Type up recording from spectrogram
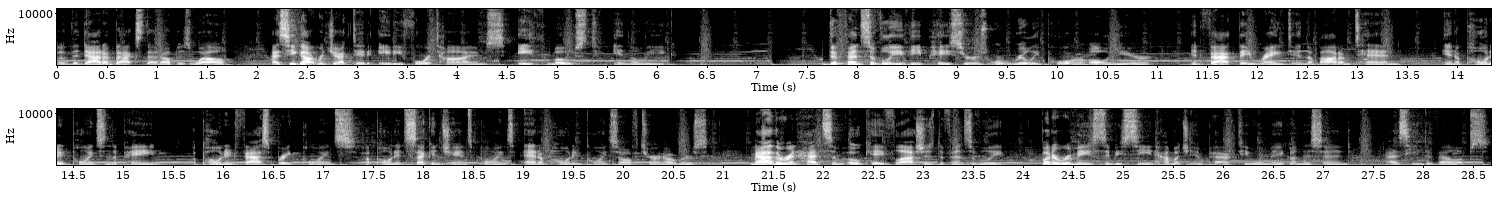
Uh, the data backs that up as well, as he got rejected 84 times, eighth most in the league. Defensively, the Pacers were really poor all year. In fact, they ranked in the bottom 10 in opponent points in the paint, opponent fast break points, opponent second chance points, and opponent points off turnovers. Mathurin had some okay flashes defensively, but it remains to be seen how much impact he will make on this end as he develops.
